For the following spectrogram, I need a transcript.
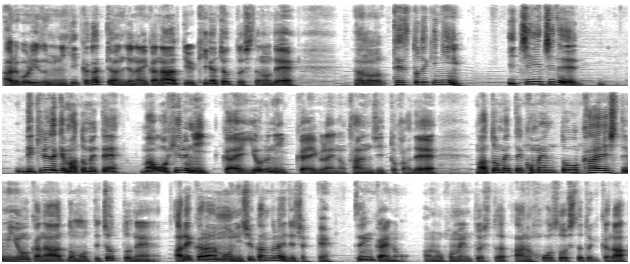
アルゴリズムに引っかかっちゃうんじゃないかなっていう気がちょっとしたのであのテスト的に1日でできるだけまとめてまあお昼に1回夜に1回ぐらいの感じとかでまとめてコメントを返してみようかなと思ってちょっとねあれからもう2週間ぐらいでしたっけ？前回のあのコメントしたあの放送した時から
